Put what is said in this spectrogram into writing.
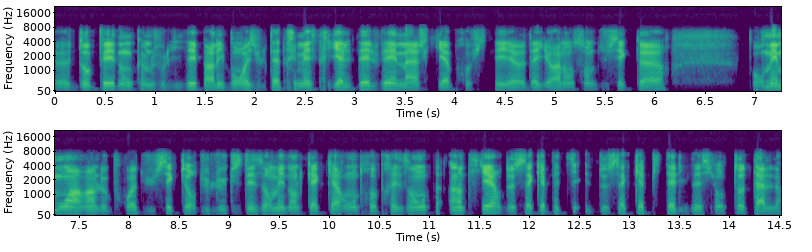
dopé, donc, comme je vous le disais, par les bons résultats trimestriels d'LVMH qui a profité d'ailleurs à l'ensemble du secteur. Pour mémoire, hein, le poids du secteur du luxe désormais dans le CAC 40 représente un tiers de sa capitalisation totale.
